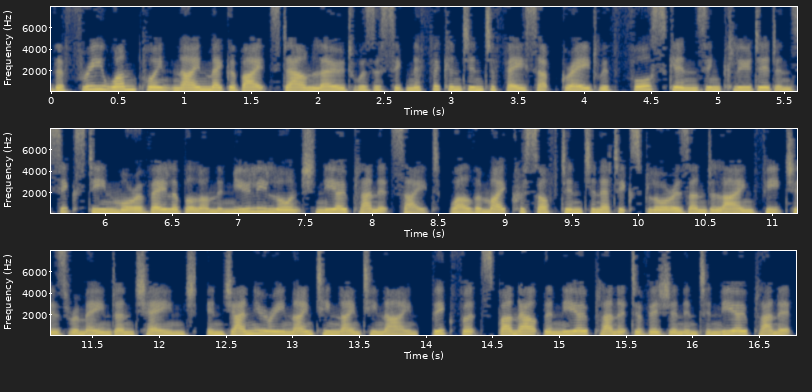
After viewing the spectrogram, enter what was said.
The free 1.9 MB download was a significant interface upgrade with four skins included and 16 more available on the newly launched Neoplanet site, while the Microsoft Internet Explorer's underlying features remained unchanged. In January 1999, Bigfoot spun out the Neoplanet division into Neoplanet,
